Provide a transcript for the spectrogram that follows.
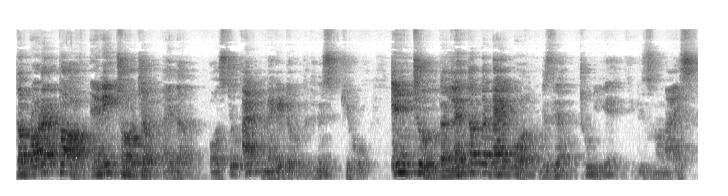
the product of any charge of either positive and negative, that is Q, into the length of the dipole. It is there 2A. It is known as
